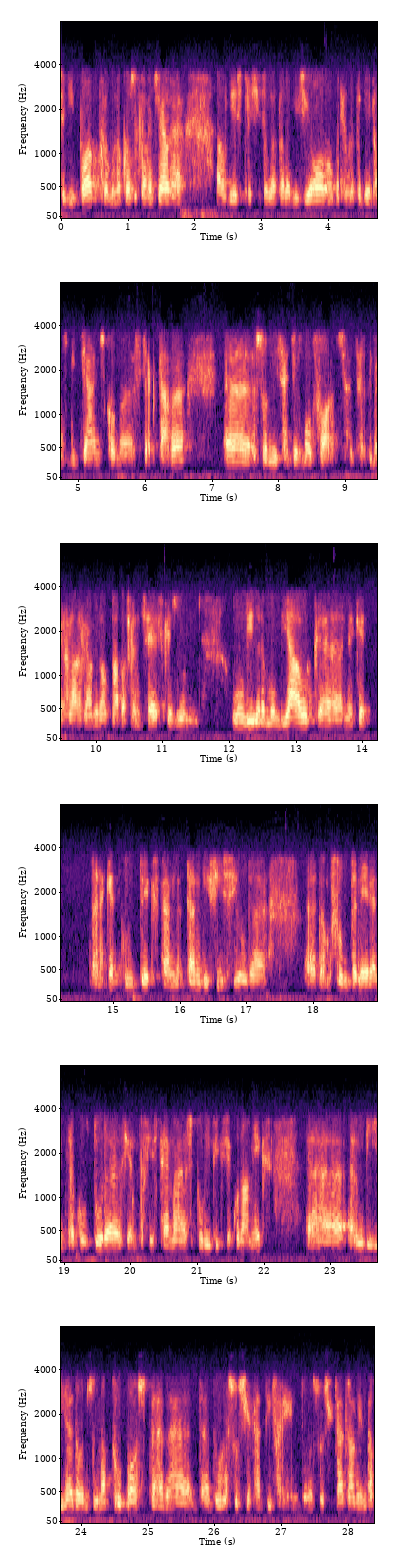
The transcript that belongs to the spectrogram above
seguir poc, però una cosa que vaig veure al vespre així a la televisió, veure també en els mitjans com es tractava, eh, són missatges molt forts. Certament, realment el papa Francesc és un, un líder mundial que en aquest, en aquest context tan, tan difícil de, eh, d'enfrontament entre cultures i entre sistemes polítics i econòmics eh, envia doncs, una proposta d'una societat diferent, d'una societat realment a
